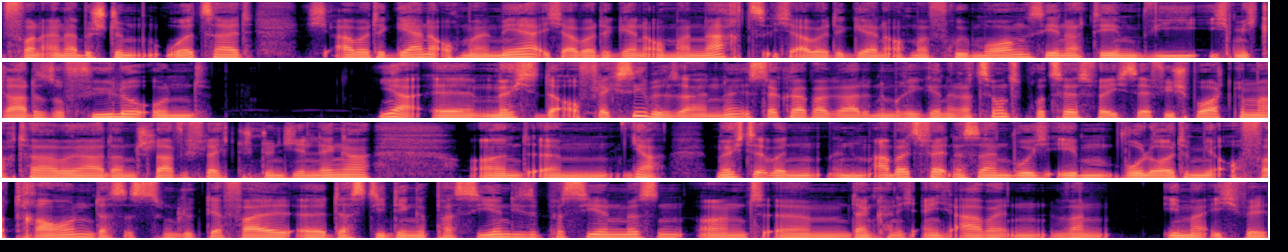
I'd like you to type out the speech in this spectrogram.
von einer bestimmten Uhrzeit. Ich arbeite gerne auch mal mehr, ich arbeite gerne auch mal nachts, ich arbeite gerne auch mal früh morgens, je nachdem, wie ich mich gerade so fühle und ja, äh, möchte da auch flexibel sein. Ne? Ist der Körper gerade in einem Regenerationsprozess, weil ich sehr viel Sport gemacht habe, ja, dann schlafe ich vielleicht ein Stündchen länger und ähm, ja, möchte aber in, in einem Arbeitsverhältnis sein, wo ich eben, wo Leute mir auch vertrauen, das ist zum Glück der Fall, äh, dass die Dinge passieren, die sie passieren müssen und ähm, dann kann ich eigentlich arbeiten, wann immer ich will.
